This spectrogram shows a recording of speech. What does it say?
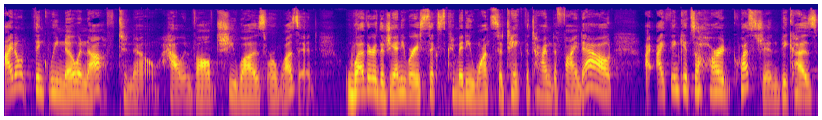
I don't think we know enough to know how involved she was or wasn't. Whether the January 6th committee wants to take the time to find out, I, I think it's a hard question because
